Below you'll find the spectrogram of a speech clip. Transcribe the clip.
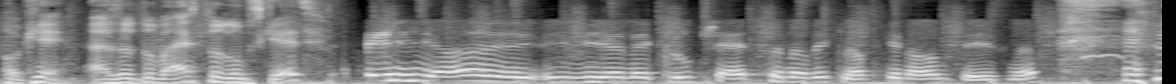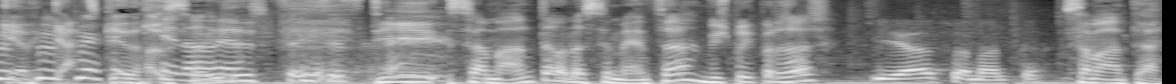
okay. Also du weißt, worum es geht? Ja, ich will ja nicht aber ich glaube genau um das, ne? Ganz genau, so, Genau, ja, ist so ist es. es. Die Samantha oder Samantha, wie spricht man das aus? Ja, Samantha. Samantha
